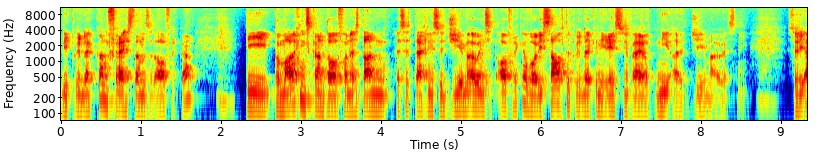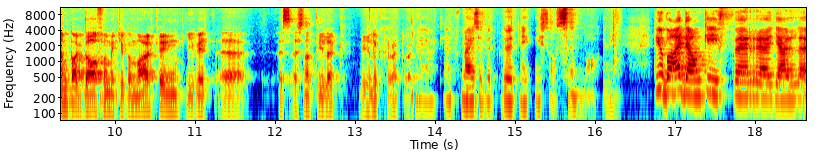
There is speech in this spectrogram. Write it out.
die produk kan vrystel in Suid-Afrika. Mm. Die bemarkingskant daarvan is dan is dit tegniese GMO in Suid-Afrika waar dieselfde produk in die res van die wêreld nie uit GMO is nie. Ja. So die impak daarvan met jou bemarking, jy weet 'n uh, is is natuurlik redelik groot ook. Ja, klink vir my asof dit bloot net nie sal sin maak nie. Dio baie dankie vir uh, julle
